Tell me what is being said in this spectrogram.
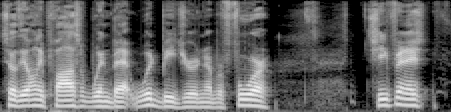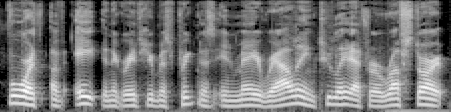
So the only possible win bet would be juror number four. She finished fourth of eight in the Grade Three Miss Preakness in May, rallying too late after a rough start.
